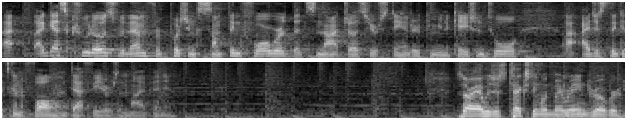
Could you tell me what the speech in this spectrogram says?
I, I guess kudos for them for pushing something forward that's not just your standard communication tool I just think it's going to fall on deaf ears, in my opinion. Sorry, I was just texting with my Range Rover.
